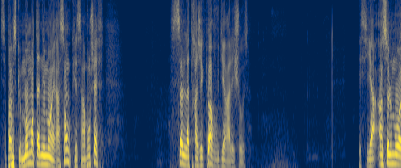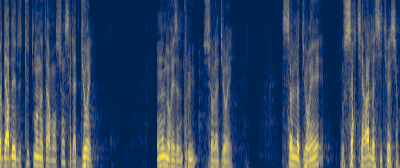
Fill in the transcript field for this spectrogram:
C'est pas parce que momentanément il rassemble que c'est un bon chef. Seule la trajectoire vous dira les choses. Et s'il y a un seul mot à garder de toute mon intervention, c'est la durée on ne raisonne plus sur la durée. Seule la durée nous sortira de la situation.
